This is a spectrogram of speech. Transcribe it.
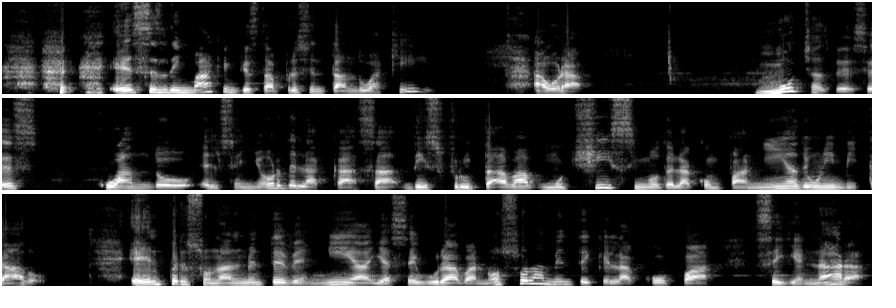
Esa es la imagen que está presentando aquí. Ahora, muchas veces cuando el señor de la casa disfrutaba muchísimo de la compañía de un invitado, él personalmente venía y aseguraba no solamente que la copa se llenara,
